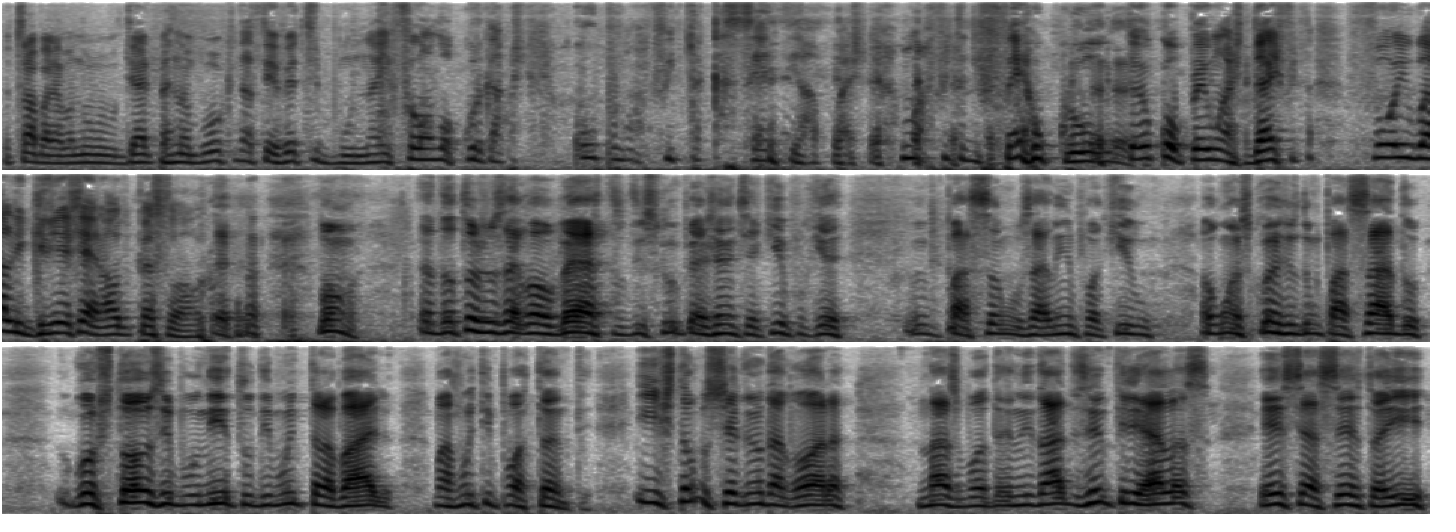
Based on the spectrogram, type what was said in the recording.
Eu trabalhava no Diário Pernambuco e na TV Tribuna. Aí foi uma loucura, rapaz. Compra uma fita cassete, rapaz. Uma fita de ferro cromo. Então eu comprei umas 10 fitas. Foi uma alegria geral do pessoal. Bom, doutor José Galberto, desculpe a gente aqui, porque passamos a limpo aqui algumas coisas de um passado gostoso e bonito, de muito trabalho, mas muito importante. E estamos chegando agora nas modernidades, entre elas esse acerto aí,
